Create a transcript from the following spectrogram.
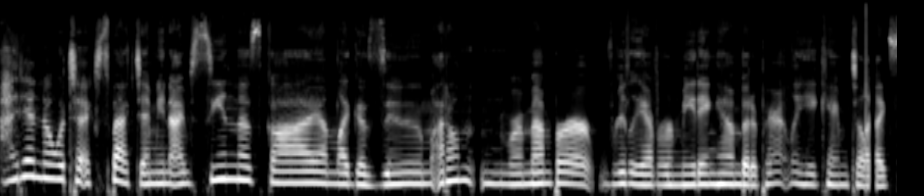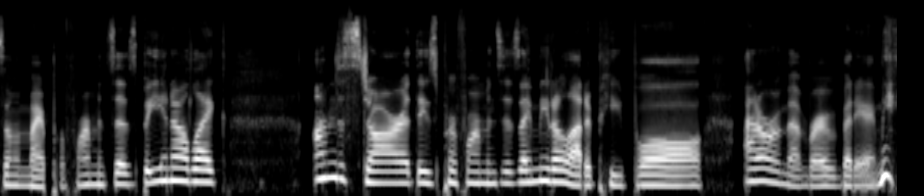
I didn't know what to expect. I mean, I've seen this guy on like a Zoom. I don't remember really ever meeting him, but apparently he came to like some of my performances. But you know, like I'm the star at these performances. I meet a lot of people. I don't remember everybody I meet.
